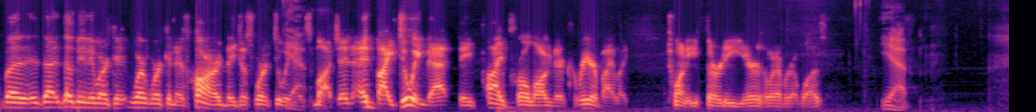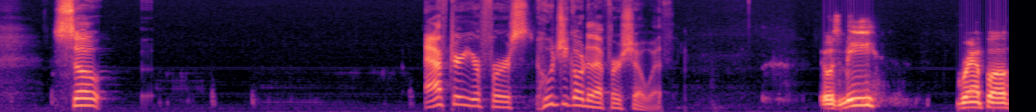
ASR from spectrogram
but that doesn't mean they weren't weren't working as hard. They just weren't doing Yeah. as much, and and by doing that, they probably prolonged their career by like 20, 30 years or whatever it was. Yeah. So after your first, who'd you go to that first show with? It was me, grandpa,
